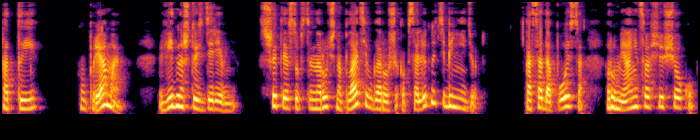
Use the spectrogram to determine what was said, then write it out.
А ты? Упрямая. Видно, что из деревни. Сшитое собственноручно платье в горошек абсолютно тебе не идет. Коса до пояса, румянец во всю щеку,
